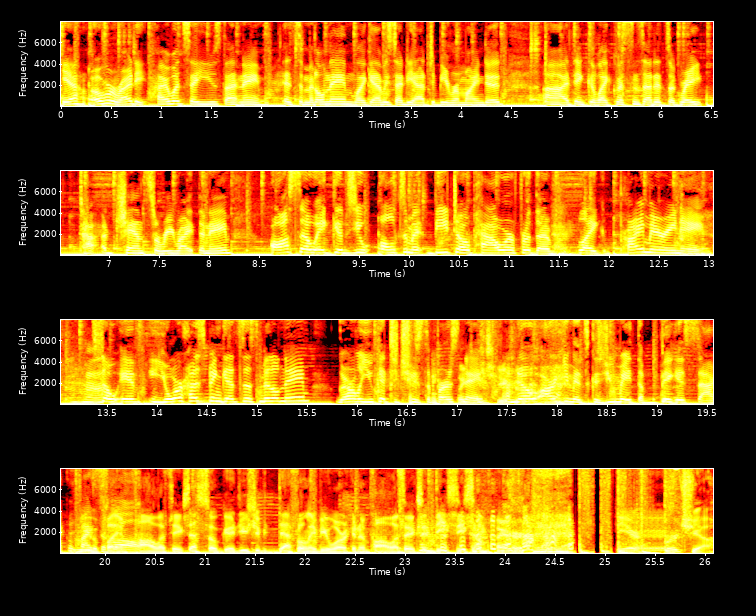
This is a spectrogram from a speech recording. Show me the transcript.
Yeah, override it. I would say use that name. It's a middle name. Like Abby said, you had to be reminded. Uh, I think, like Kristen said, it's a great t- chance to rewrite the name. Also, it gives you ultimate veto power for the like primary name. So if your husband gets this middle name, girl, you get to choose the first name. No arguments because you made the biggest You sacrifice of play all. politics. That's so good. You should definitely be working in politics in DC somewhere. Here, Bert Show.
